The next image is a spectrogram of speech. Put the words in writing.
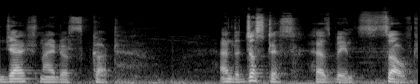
Jack Snyder's cut and the justice has been served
